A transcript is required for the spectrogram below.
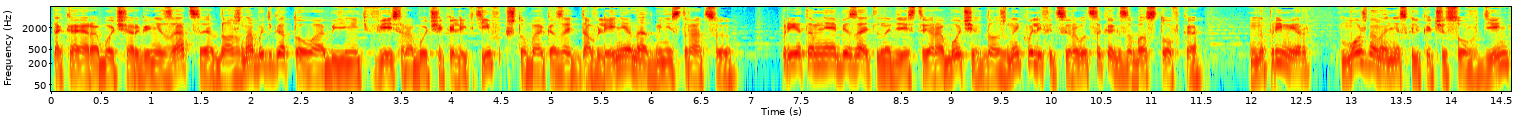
Такая рабочая организация должна быть готова объединить весь рабочий коллектив, чтобы оказать давление на администрацию. При этом не обязательно действия рабочих должны квалифицироваться как забастовка. Например, можно на несколько часов в день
